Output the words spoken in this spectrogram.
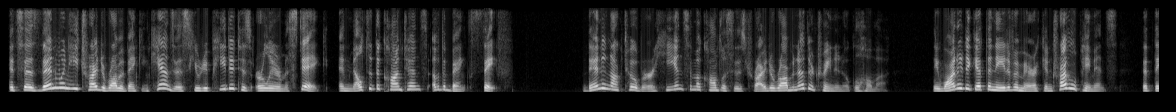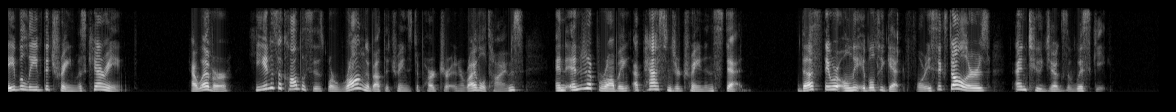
It says Then, when he tried to rob a bank in Kansas, he repeated his earlier mistake and melted the contents of the bank's safe. Then, in October, he and some accomplices tried to rob another train in Oklahoma. They wanted to get the Native American tribal payments that they believed the train was carrying. However, he and his accomplices were wrong about the train's departure and arrival times and ended up robbing a passenger train instead. Thus, they were only able to get $46 and two jugs of whiskey.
